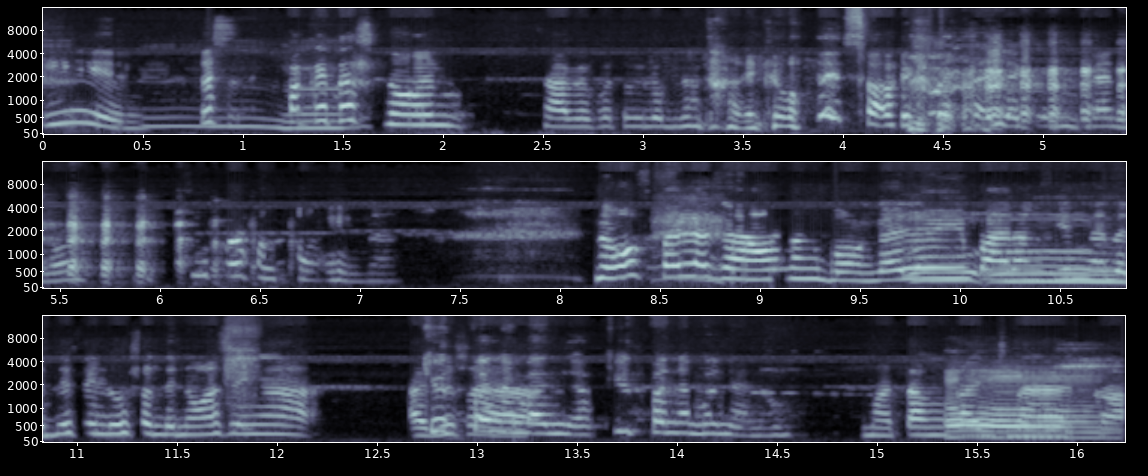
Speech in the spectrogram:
In. Tapos, pagkatas nun, sabi ko, tulog na tayo. sabi ko talagang gano'n. Parang kangina. No-off talaga ako ng bongga. Alam mo yung Oo. parang yun nga, na-disillusion din ako kasi nga, ano Cute pa siya, naman niya. Cute pa naman ano. matangkad Oo. na ka,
